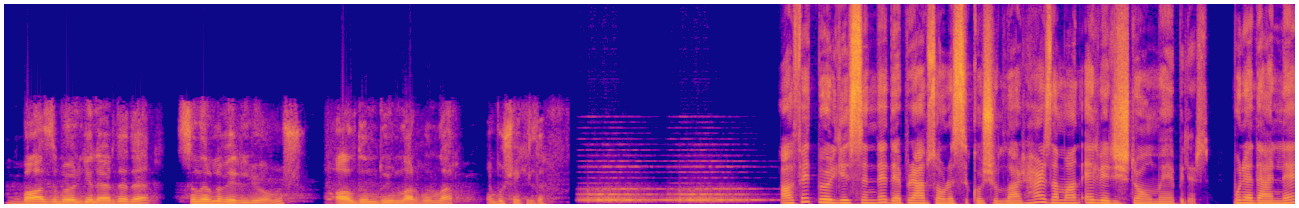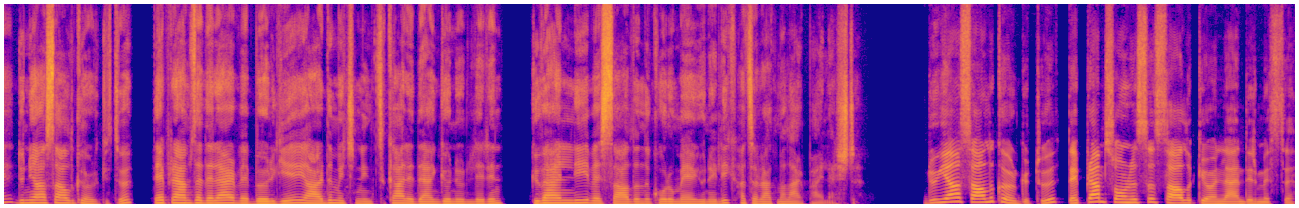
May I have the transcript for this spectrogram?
Bazı bölgelerde de sınırlı veriliyormuş. Aldığım duyumlar bunlar. E, Bu şekilde. Afet bölgesinde deprem sonrası koşullar her zaman elverişli olmayabilir. Bu nedenle Dünya Sağlık Örgütü, depremzedeler ve bölgeye yardım için intikal eden gönüllülerin güvenliği ve sağlığını korumaya yönelik hatırlatmalar paylaştı. Dünya Sağlık Örgütü deprem sonrası sağlık yönlendirmesi.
